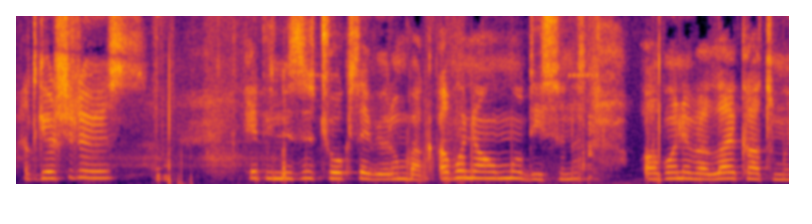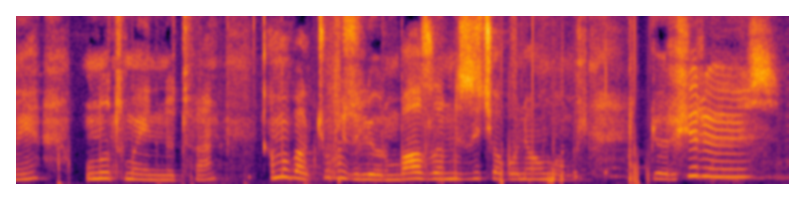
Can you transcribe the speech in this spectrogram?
Hadi görüşürüz. Hepinizi çok seviyorum. Bak abone olmadıysanız abone ve like atmayı unutmayın lütfen. Ama bak çok üzülüyorum. Bazılarınız hiç abone olmamış. Görüşürüz.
